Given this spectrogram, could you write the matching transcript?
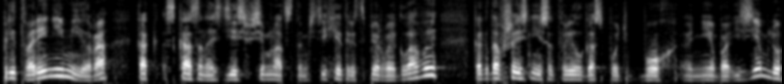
при творении мира, как сказано здесь в 17 стихе 31 главы, когда в шесть дней сотворил Господь Бог небо и землю,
